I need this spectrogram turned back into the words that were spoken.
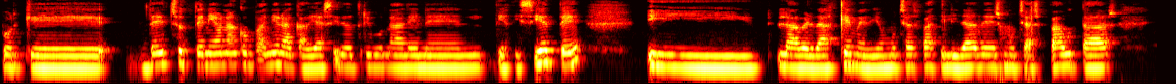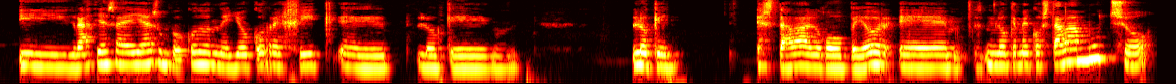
porque de hecho tenía una compañera que había sido tribunal en el 17 y la verdad que me dio muchas facilidades, muchas pautas y gracias a ellas un poco donde yo corregí eh, lo que lo que estaba algo peor. Eh, lo que me costaba mucho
